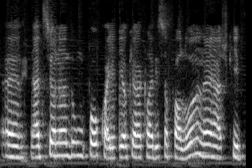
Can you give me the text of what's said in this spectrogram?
É, adicionando um pouco aí o que a Clarissa falou, né? Acho que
